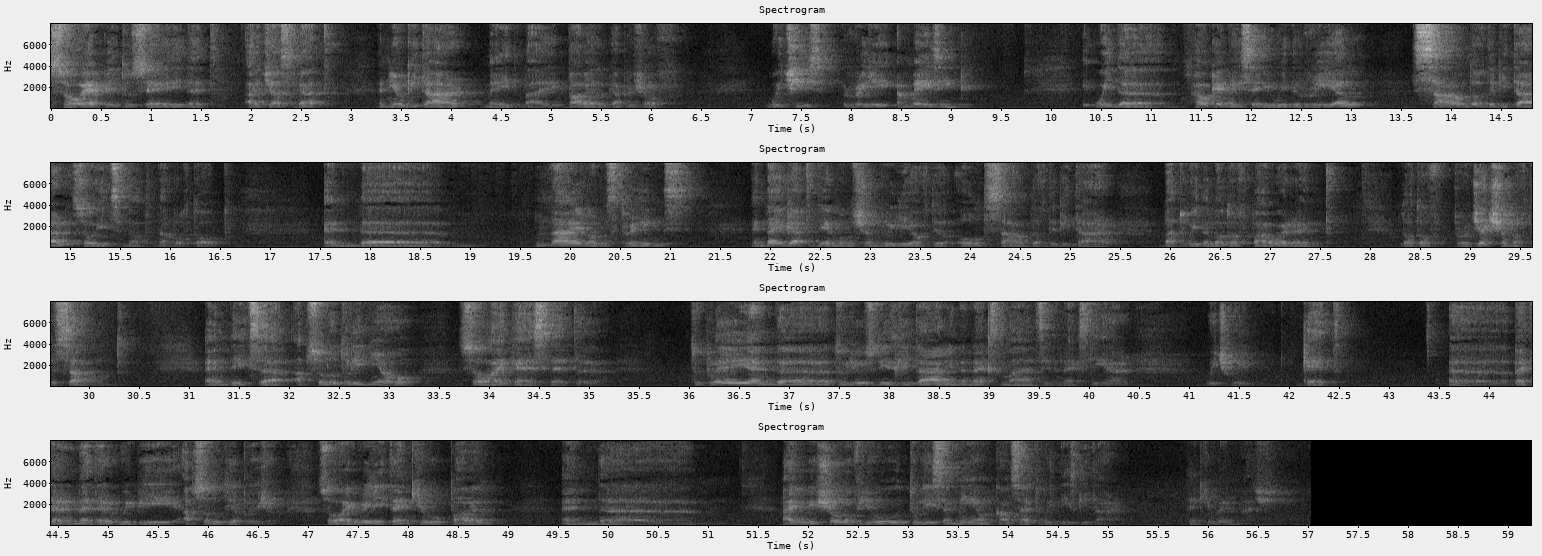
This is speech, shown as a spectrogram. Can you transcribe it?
so happy to say that I just got a new guitar made by Pavel Gabryshov, which is really amazing. With the, how can I say, with the real sound of the guitar, so it's not double top, and uh, nylon strings, and I got the emotion really of the old sound of the guitar, but with a lot of power and lot of projection of the sound and it's uh, absolutely new so I guess that uh, to play and uh, to use this guitar in the next months in the next year which will get uh, better and better will be absolutely a pleasure. So I really thank you Pavel and uh, I wish all of you to listen me on concert with this guitar. Thank you very much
